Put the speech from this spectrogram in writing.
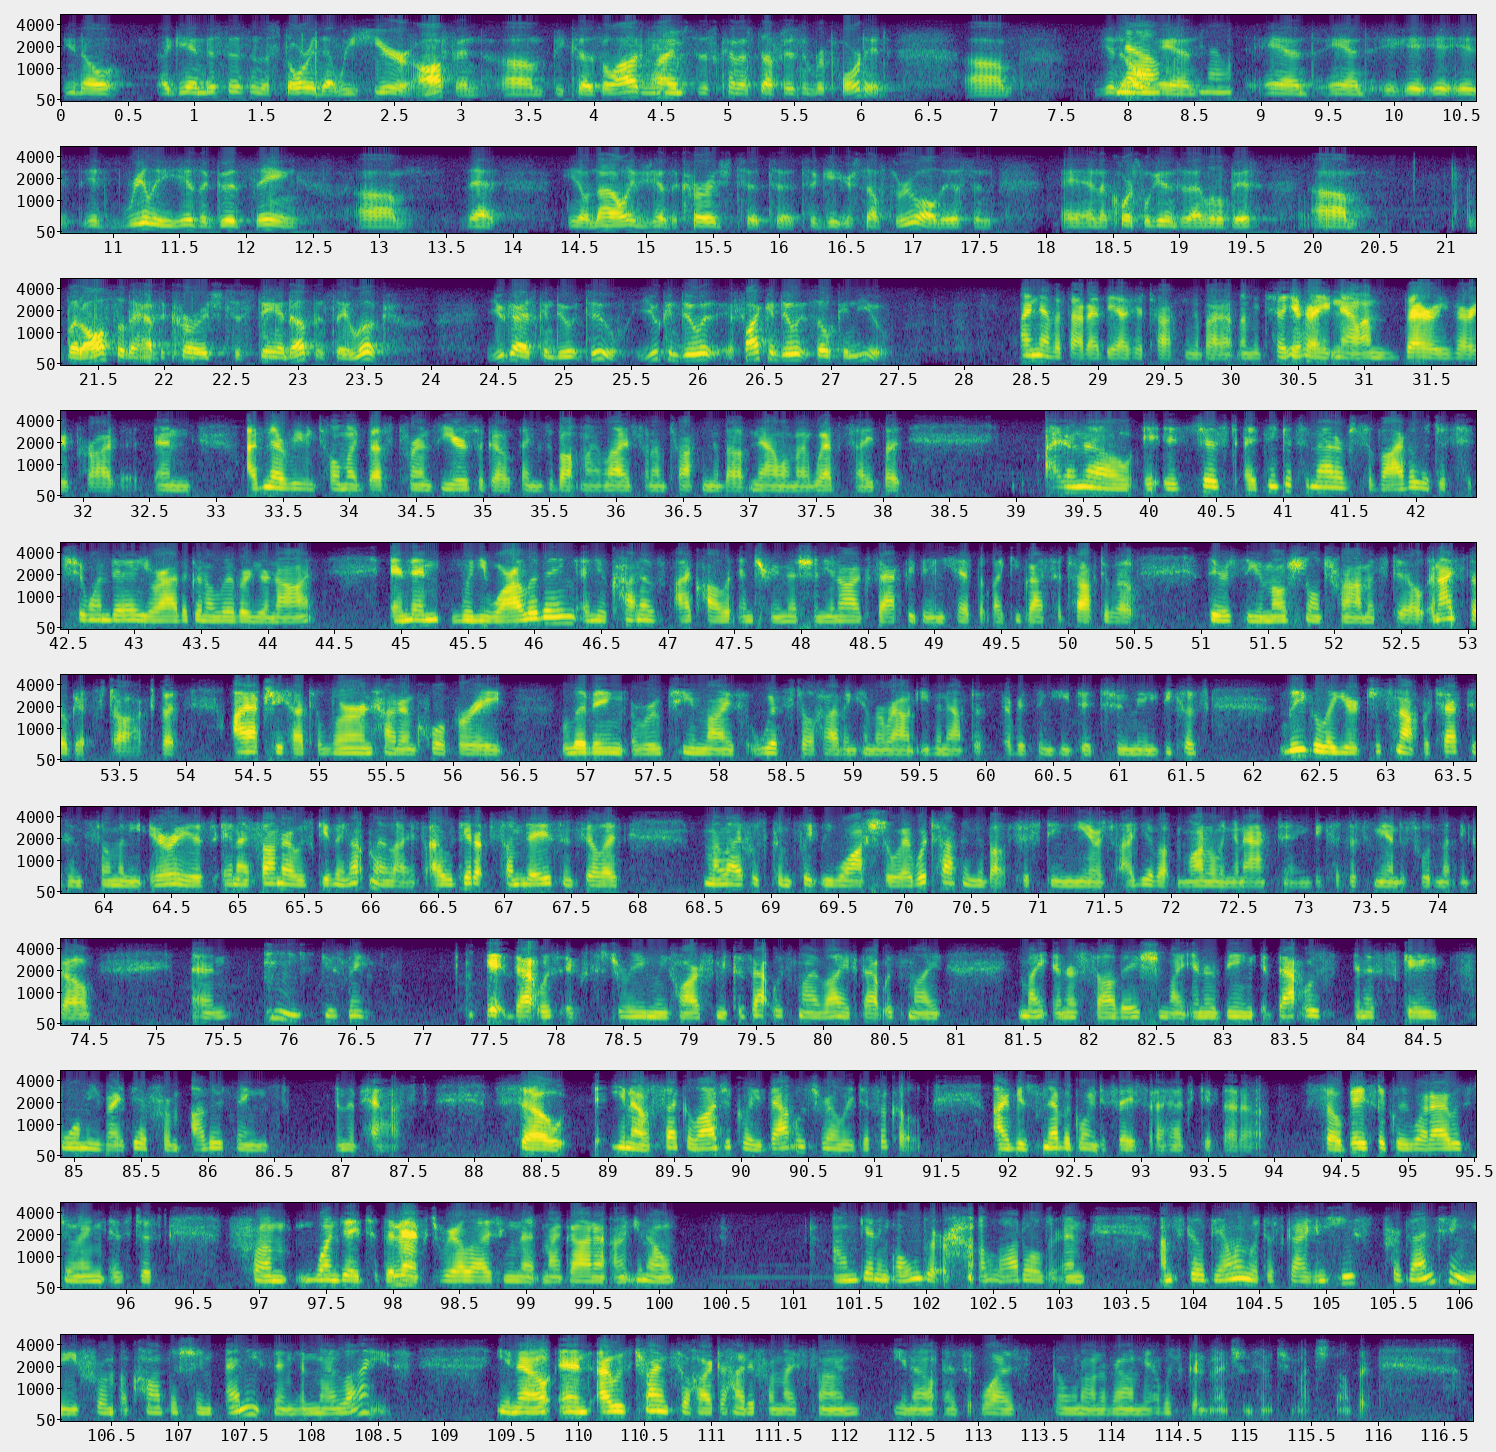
you know, again, this isn't a story that we hear often um, because a lot of times this kind of stuff isn't reported. Um, you know, no, and no. and and it, it it it really is a good thing um, that you know not only did you have the courage to to to get yourself through all this and and of course we'll get into that a little bit um, but also to have the courage to stand up and say look you guys can do it too you can do it if I can do it so can you I never thought I'd be out here talking about it. Let me tell you right now, I'm very, very private, and I've never even told my best friends years ago things about my life that I'm talking about now on my website. But I don't know. It, it's just, I think it's a matter of survival. It just hits you one day. You're either going to live or you're not. And then when you are living, and you're kind of, I call it intermission. You're not exactly being hit, but like you guys had talked about, there's the emotional trauma still, and I still get stalked. But I actually had to learn how to incorporate living a routine life with still having him around even after everything he did to me because legally you're just not protected in so many areas and I found I was giving up my life. I would get up some days and feel like my life was completely washed away. We're talking about 15 years. I gave up modeling and acting because this man just wouldn't let me go. And excuse me, it that was extremely hard for me because that was my life. That was my my inner salvation, my inner being. That was an escape for me right there from other things in the past. So, you know, psychologically, that was really difficult. I was never going to face it. I had to give that up. So basically, what I was doing is just from one day to the next, realizing that my God, I, you know, I'm getting older, a lot older, and I'm still dealing with this guy, and he's preventing me from accomplishing anything in my life. You know, and I was trying so hard to hide it from my son, you know, as it was going on around me. I wasn't going to mention him too much, though, but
